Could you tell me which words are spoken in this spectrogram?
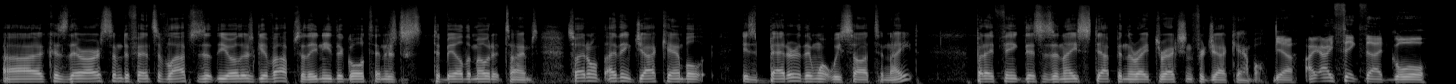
because uh, there are some defensive lapses that the Oilers give up. So they need their goaltenders to bail them out at times. So I don't. I think Jack Campbell is better than what we saw tonight. But I think this is a nice step in the right direction for Jack Campbell. Yeah, I, I think that goal,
